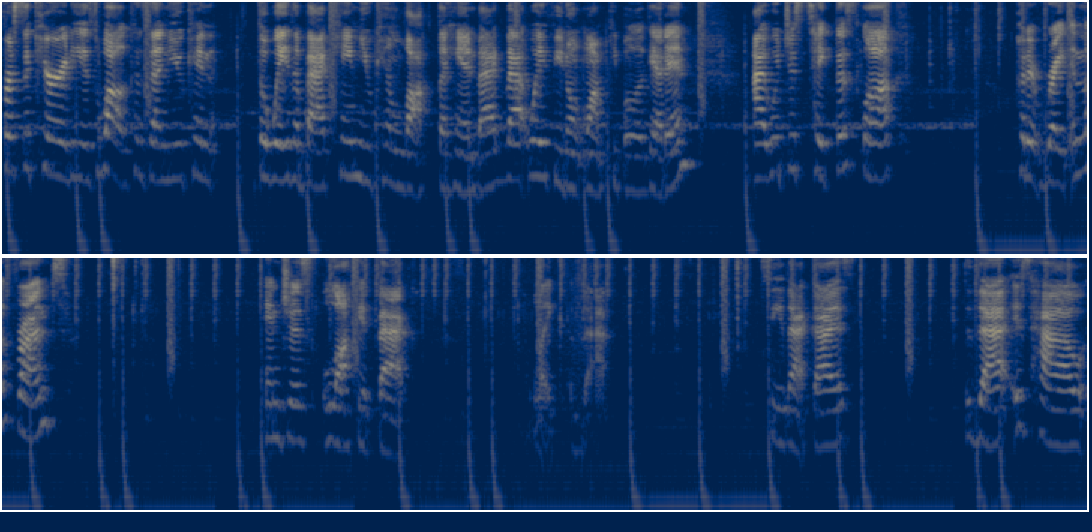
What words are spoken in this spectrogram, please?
for security as well because then you can the way the bag came you can lock the handbag that way if you don't want people to get in. I would just take this lock put it right in the front and just lock it back like that. See that, guys? That is how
